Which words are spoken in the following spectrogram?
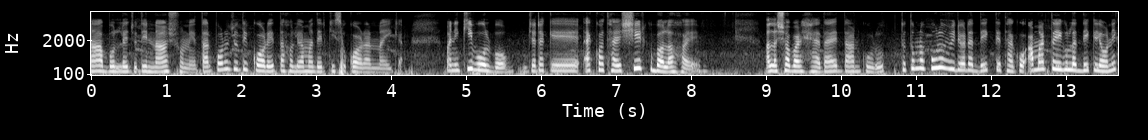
না বললে যদি না শোনে তারপরে যদি করে, তাহলে আমাদের কিছু করার নাইকা মানে কি বলব, যেটাকে এক কথায় শির্ক বলা হয়। আল্লাহ সবার হেদায় দান করুক। তো তোমরা পুরো ভিডিওটা দেখতে থাকো। আমার তো এগুলো দেখলে অনেক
